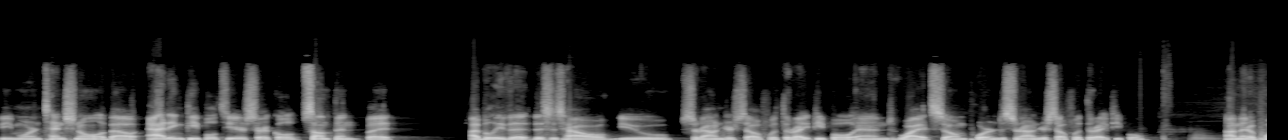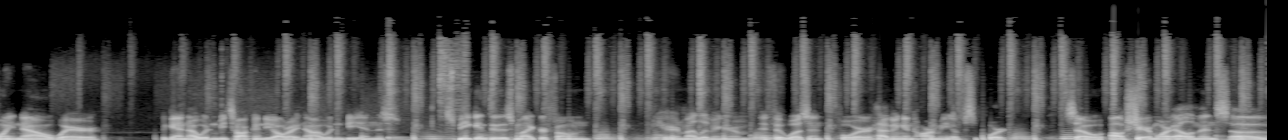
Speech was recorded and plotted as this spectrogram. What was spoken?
be more intentional about adding people to your circle, something. But I believe that this is how you surround yourself with the right people and why it's so important to surround yourself with the right people. I'm at a point now where again, I wouldn't be talking to y'all right now. I wouldn't be in this speaking through this microphone here in my living room if it wasn't for having an army of support. So I'll share more elements of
